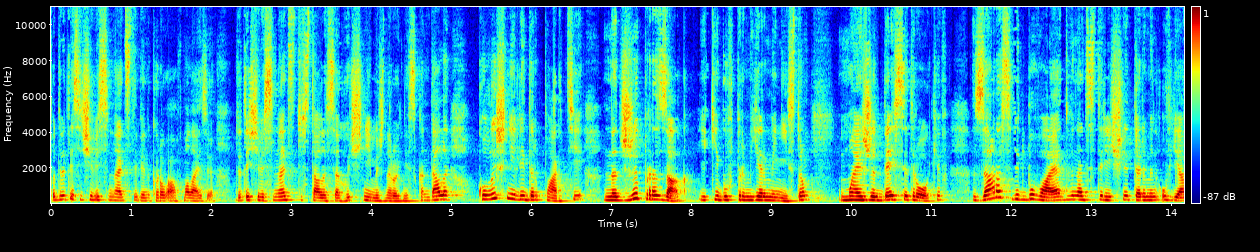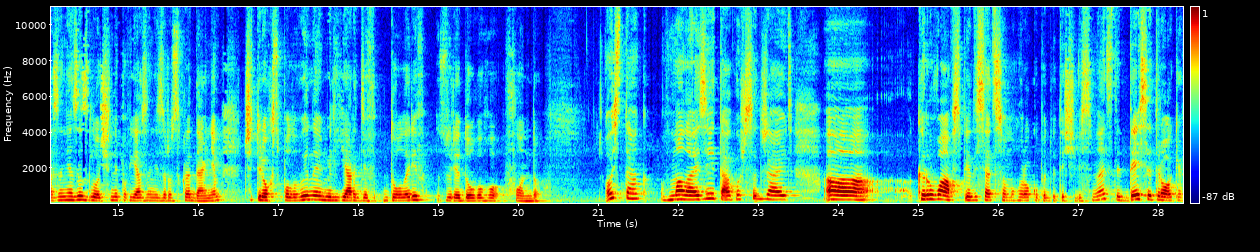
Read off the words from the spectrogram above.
по 2018 він керував Малайзією. В 2018 сталися гучні міжнародні скандали. Колишній лідер партії Наджиб Разак, який був прем'єр-міністром майже 10 років, зараз відбуває 12-річний термін ув'язнення за злочини, пов'язані з розкраданням 4,5 мільярдів доларів з урядового фонду. Ось так. В Малайзії також саджають. А, керував з 57-го року по 2018, 10 років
